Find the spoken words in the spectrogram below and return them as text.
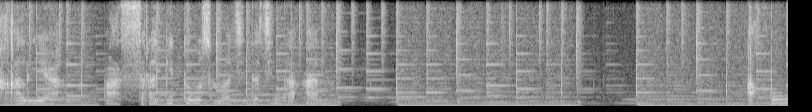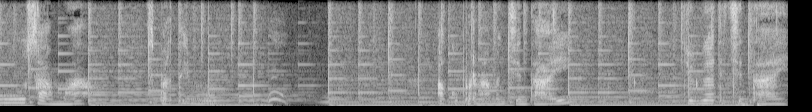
Lelah kali ya Pasrah gitu sama cinta-cintaan Aku sama sepertimu Aku pernah mencintai juga dicintai.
